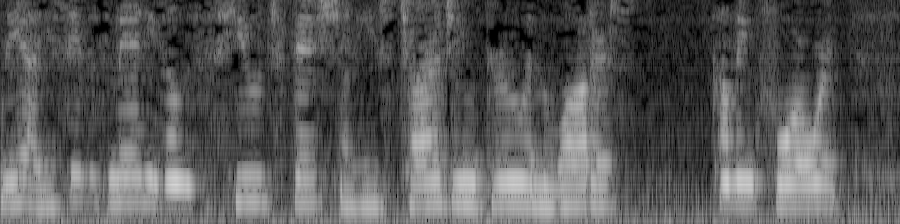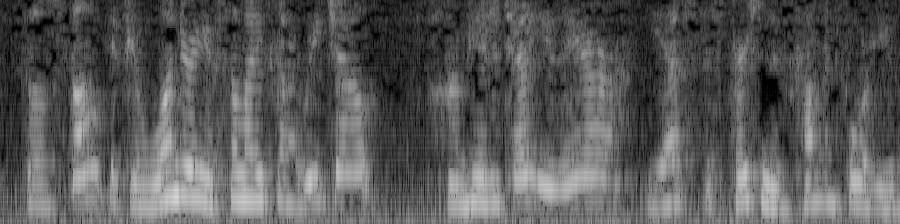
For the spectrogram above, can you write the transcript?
Yeah, you see this man, he's on this huge fish, and he's charging through in the waters, coming forward. So some, if you're wondering if somebody's going to reach out, I'm here to tell you they are. Yes, this person is coming for you.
